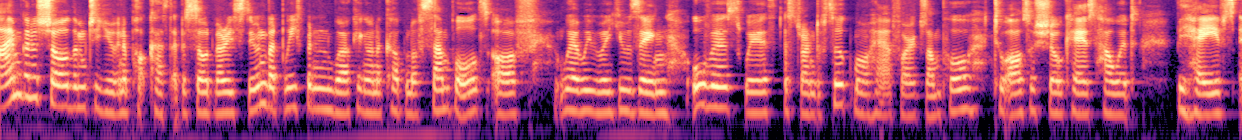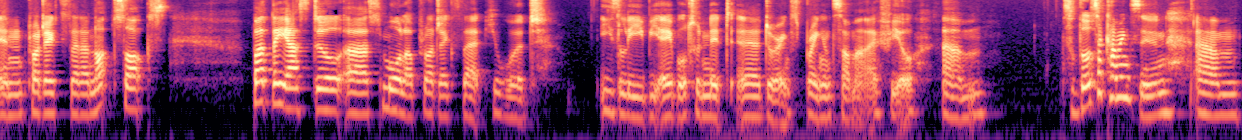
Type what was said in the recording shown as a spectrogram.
I'm going to show them to you in a podcast episode very soon, but we've been working on a couple of samples of where we were using Ovis with a strand of silk mohair, for example, to also showcase how it behaves in projects that are not socks, but they are still uh, smaller projects that you would easily be able to knit uh, during spring and summer, I feel. Um, so those are coming soon. Um,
